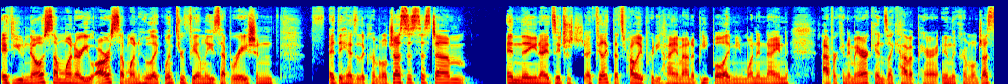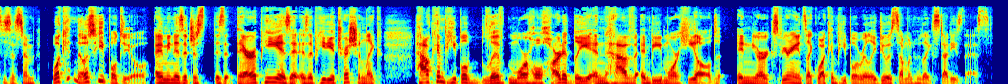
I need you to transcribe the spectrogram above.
if you know someone or you are someone who like went through family separation at the hands of the criminal justice system in the United States, which I feel like that's probably a pretty high amount of people. I mean, one in nine African Americans like have a parent in the criminal justice system. What can those people do? I mean, is it just is it therapy? Is it as a pediatrician? Like, how can people live more wholeheartedly and have and be more healed? In your experience, like, what can people really do as someone who like studies this?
